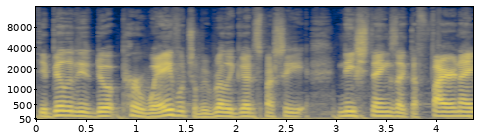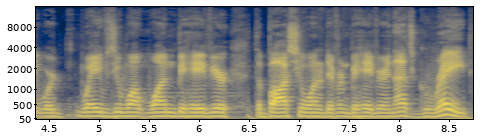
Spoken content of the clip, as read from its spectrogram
the ability to do it per wave, which will be really good, especially niche things like the Fire Knight, where waves you want one behavior, the boss you want a different behavior, and that's great.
